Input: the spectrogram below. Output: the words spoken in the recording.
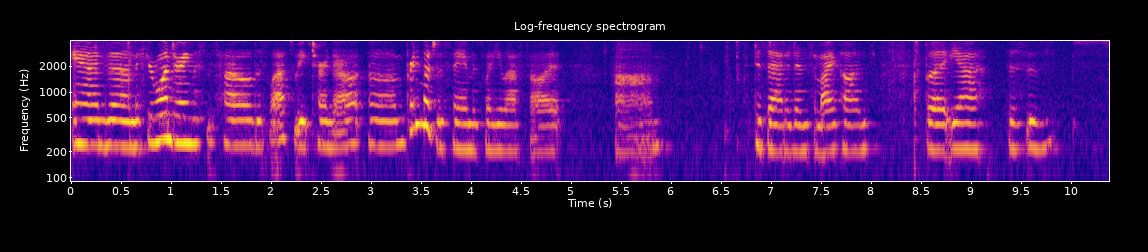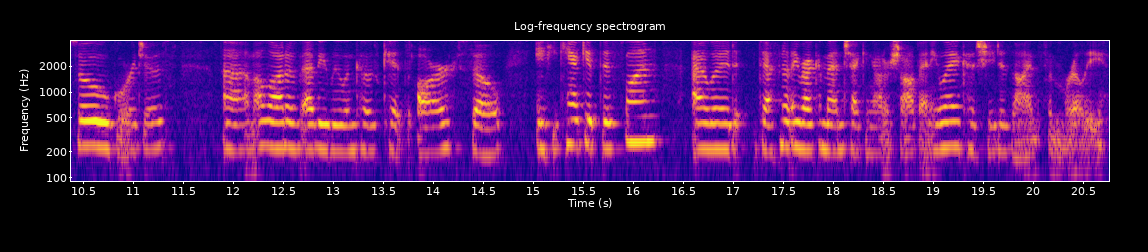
And um, if you're wondering, this is how this last week turned out. Um, pretty much the same as when you last saw it. Um, just added in some icons. But yeah, this is so gorgeous. Um, a lot of Evie Lou & Co.'s kits are, so if you can't get this one, I would definitely recommend checking out her shop anyway because she designs some really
